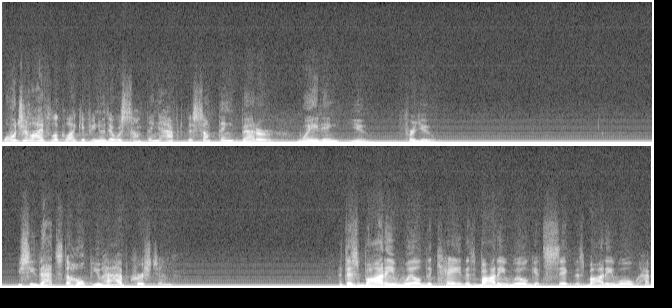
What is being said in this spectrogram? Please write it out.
What would your life look like if you knew there was something after this, something better waiting you for you? You see, that's the hope you have, Christian. That this body will decay, this body will get sick, this body will have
